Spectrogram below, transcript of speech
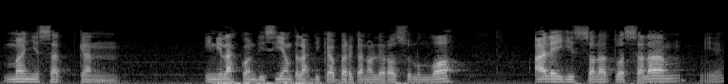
menyesatkan. Inilah kondisi yang telah dikabarkan oleh Rasulullah alaihi salatu wassalam. Ya.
